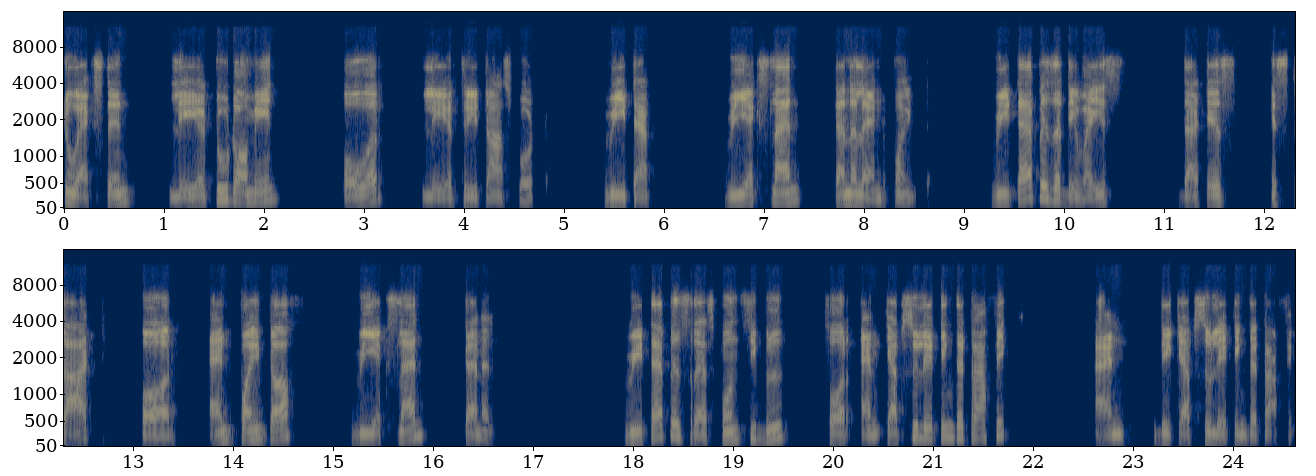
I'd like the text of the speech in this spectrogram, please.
to extend layer 2 domain over layer 3 transport. VTEP, VXLAN tunnel endpoint. VTEP is a device that is a start or endpoint of VXLAN tunnel. VTEP is responsible for encapsulating the traffic and decapsulating the traffic.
